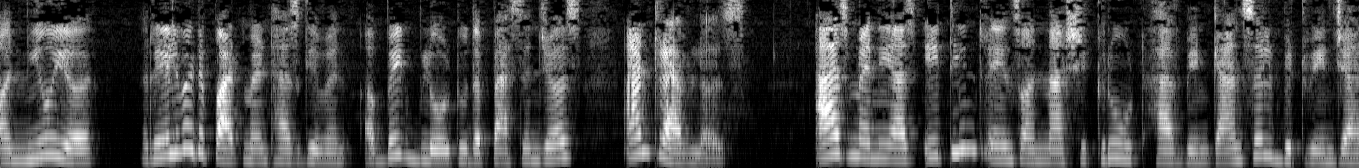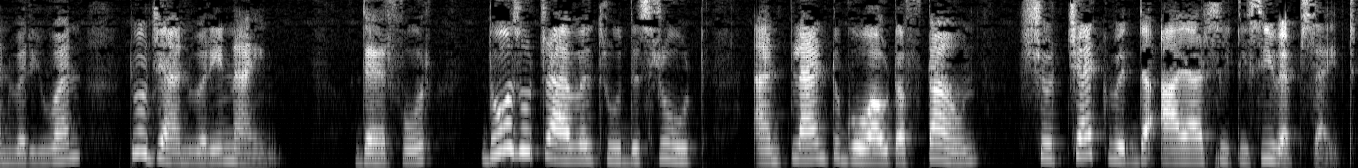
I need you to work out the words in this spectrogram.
On New Year, Railway Department has given a big blow to the passengers and travellers. As many as 18 trains on Nashik route have been cancelled between January 1 to January 9. Therefore, those who travel through this route and plan to go out of town should check with the IRCTC website.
